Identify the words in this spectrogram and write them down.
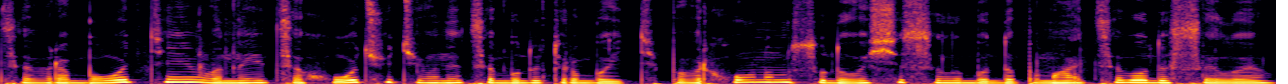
Це в роботі, вони це хочуть і вони це будуть робити. По Верховному суду вищі сили будуть допомагати. Це буде силою.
